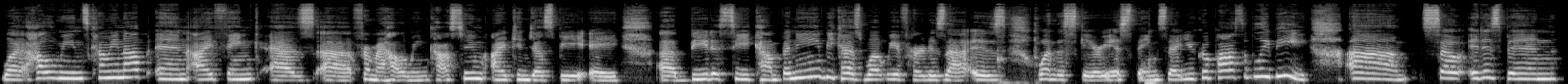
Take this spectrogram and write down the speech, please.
what Halloween's coming up, and I think as uh, for my Halloween costume, I can just be a a B2C company because what we have heard is that is one of the scariest things that you could possibly be. Um, so it has been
